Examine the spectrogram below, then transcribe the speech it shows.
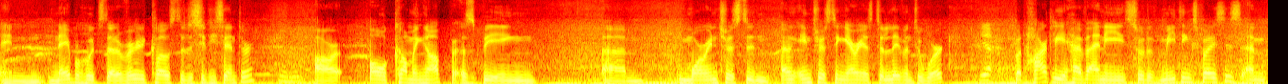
in neighborhoods that are very close to the city center mm -hmm. are all coming up as being um, more interesting uh, interesting areas to live and to work yeah. but hardly have any sort of meeting spaces and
